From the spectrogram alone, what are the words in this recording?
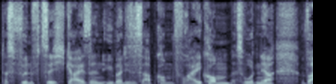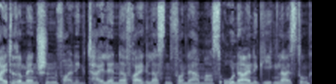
dass 50 Geiseln über dieses Abkommen freikommen. Es wurden ja weitere Menschen, vor allen Dingen Thailänder, freigelassen von der Hamas, ohne eine Gegenleistung.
